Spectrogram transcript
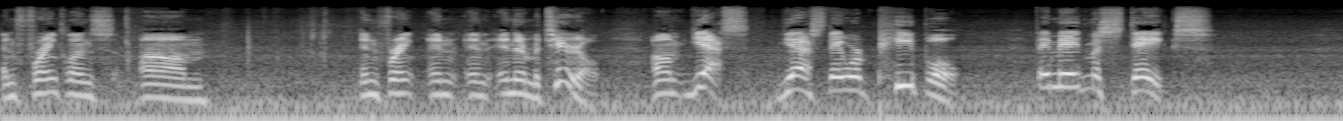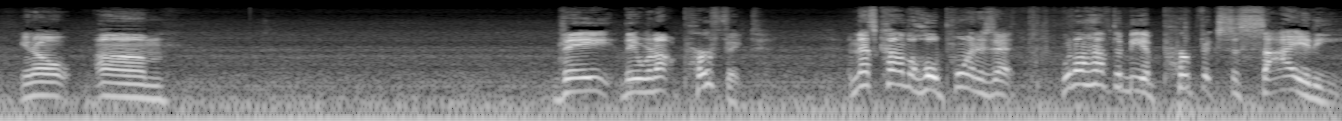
and Franklin's um, in Frank in, in, in their material. Um, yes, yes, they were people they made mistakes. You know, um, they they were not perfect. And that's kind of the whole point is that we don't have to be a perfect society.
